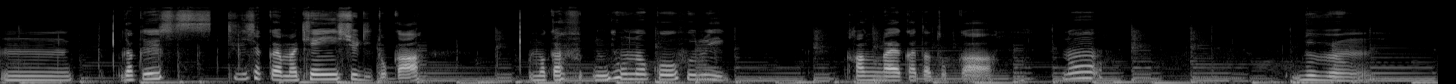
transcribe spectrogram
うん、学歴社会、まあ、権威主義とか、まあ、日本のこう古い考え方とかの部分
